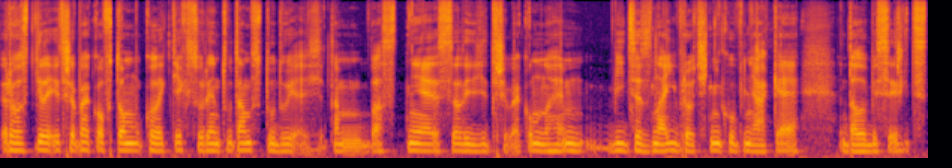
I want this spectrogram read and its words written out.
rozdíl i třeba jako v tom, kolik těch studentů tam studuje, že tam vlastně se lidi třeba jako mnohem více znají v ročníku v nějaké, dalo by se říct,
